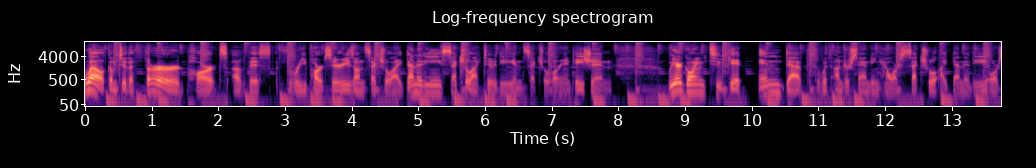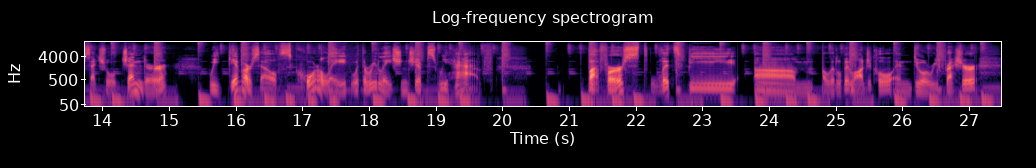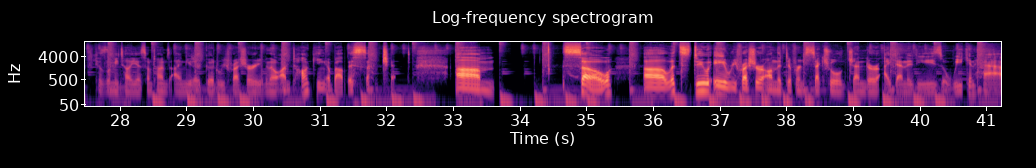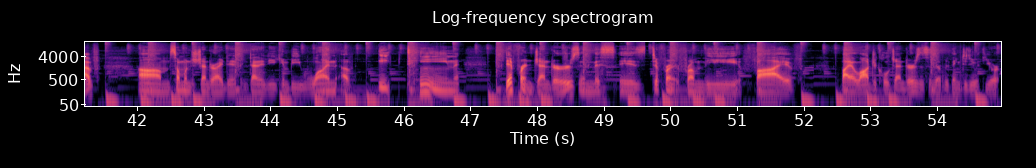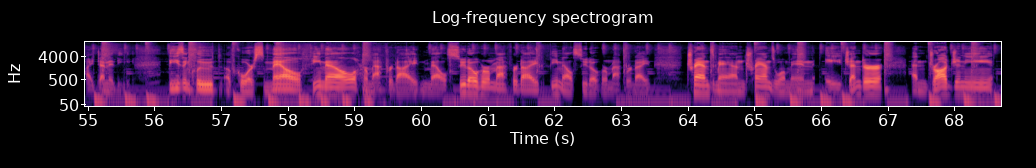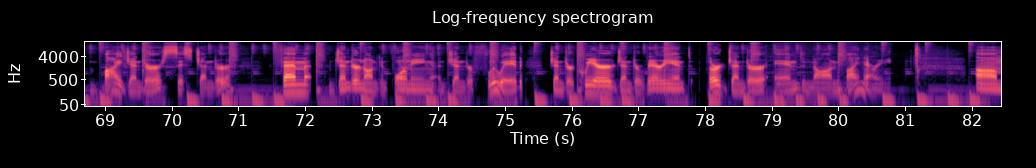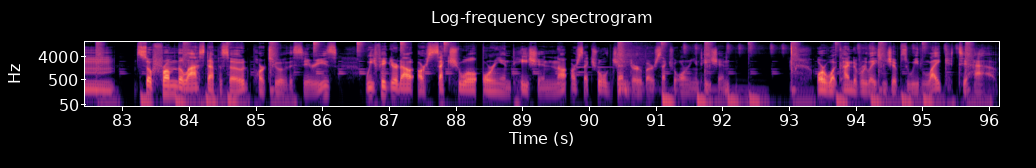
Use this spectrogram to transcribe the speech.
Welcome to the third part of this three part series on sexual identity, sexual activity, and sexual orientation. We are going to get in depth with understanding how our sexual identity or sexual gender we give ourselves correlate with the relationships we have. But first, let's be um, a little bit logical and do a refresher because let me tell you, sometimes I need a good refresher, even though I'm talking about this subject. Um, so, uh, let's do a refresher on the different sexual gender identities we can have. Um, someone's gender identity can be one of 18 different genders, and this is different from the five biological genders. This is everything to do with your identity. These include, of course, male, female, hermaphrodite, male pseudo hermaphrodite, female pseudo hermaphrodite, trans man, trans woman, agender, androgyny, bigender, cisgender, femme, gender nonconforming, gender fluid, gender queer, gender variant, third gender, and non binary. Um, so, from the last episode, part two of the series, we figured out our sexual orientation, not our sexual gender, but our sexual orientation, or what kind of relationships we like to have,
